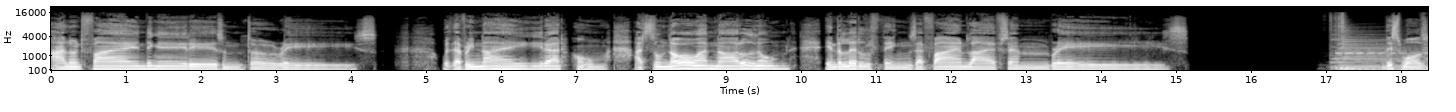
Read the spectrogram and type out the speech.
I learned finding it isn't a race. With every night at home, I still know I'm not alone. In the little things I find life's embrace. This was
